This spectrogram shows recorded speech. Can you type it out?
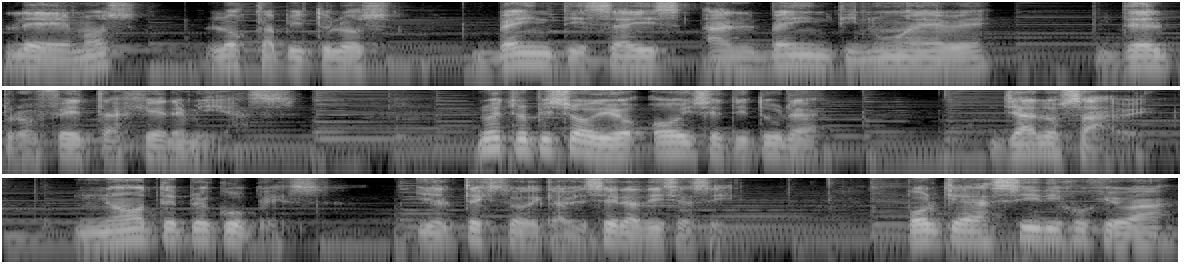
leemos los capítulos 26 al 29 del profeta Jeremías. Nuestro episodio hoy se titula Ya lo sabe, no te preocupes. Y el texto de cabecera dice así, porque así dijo Jehová,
